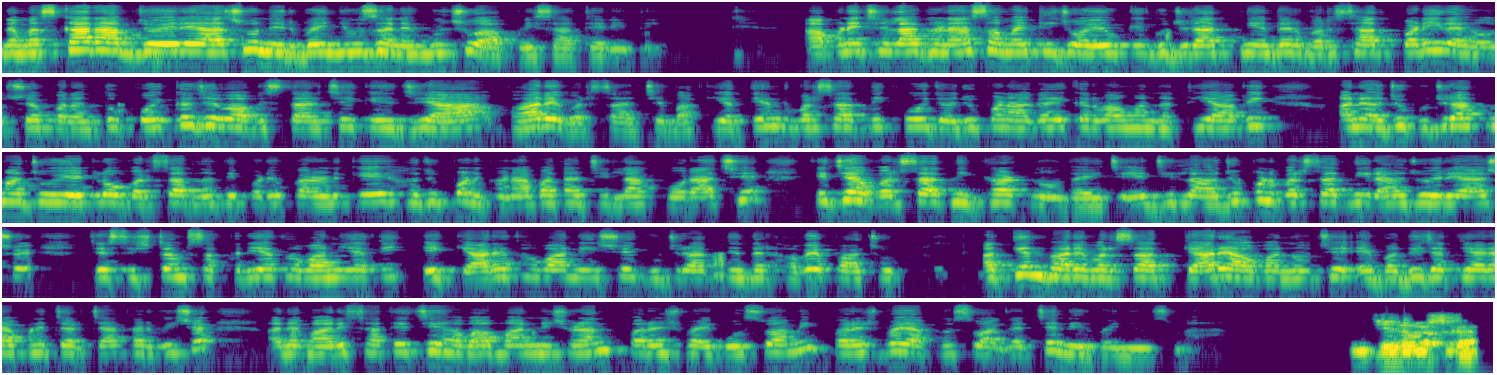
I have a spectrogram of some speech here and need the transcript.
નમસ્કાર, આપ જોઈ રહ્યા છો નિર્ભય ન્યૂઝ અને હું છું આપની સાથે રીતિ. આપણે છેલ્લા ઘણા સમયથી જોયું કે ગુજરાતની અંદર વરસાદ પડી રહ્યો છે, પરંતુ કોઈક જ એવા વિસ્તાર છે કે જ્યાં ભારે વરસાદ છે. બાકી અત્યંત વરસાદની કોઈ જ હજુ પણ આગાહી કરવામાં નથી આવી અને હજુ ગુજરાતમાં જોઈએ એટલો વરસાદ નથી પડ્યો, કારણ કે હજુ પણ ઘણા બધા જિલ્લા કોરા છે કે જ્યાં વરસાદની ઘટ નોંધાઈ છે. એ જિલ્લા હજુ પણ વરસાદની રાહ જોઈ રહ્યા છે. જે સિસ્ટમ સક્રિય થવાની હતી, એ ક્યારે થવાની છે? ગુજરાતની અંદર હવે પાછું અત્યંત ભારે વરસાદ ક્યારે આવવાનો છે એ બધી જ અત્યારે આપણે ચર્ચા કરવી છે. અને મારી સાથે છે હવામાન નિષ્ણાંત પરેશભાઈ ગોસ્વામી. પરેશભાઈ આપનું સ્વાગત છે નિર્ભય ન્યૂઝમાં. જી નમસ્કાર.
